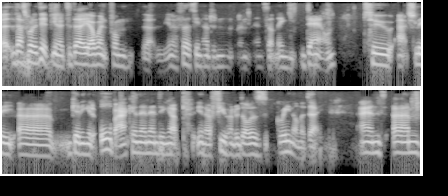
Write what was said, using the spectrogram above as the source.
uh, that's what I did. You know, today I went from uh, you know 1300 and, something down to actually uh, getting it all back and then ending up you know a few hundred dollars green on the day, and um,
